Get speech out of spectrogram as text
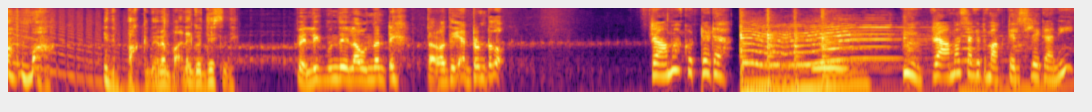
అమ్మా ఇది పక్కదైనా బాగానే గుర్తిస్తుంది పెళ్ళికి ముందు ఇలా ఉందంటే తర్వాత ఎట్టుంటుందో రామా కొట్టాడా? రామా సంగతి మాకు తెలుసులే గాని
